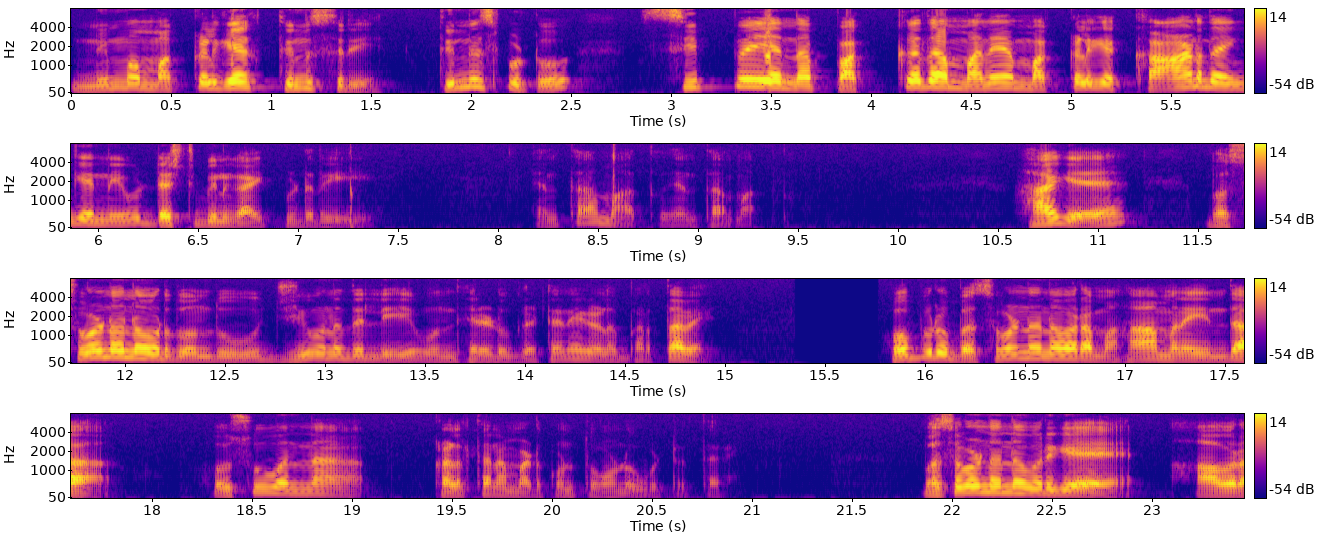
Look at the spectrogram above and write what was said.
ನಿಮ್ಮ ಮಕ್ಕಳಿಗೆ ತಿನ್ನಿಸ್ರಿ. ತಿನ್ನಿಸ್ಬಿಟ್ಟು ಸಿಪ್ಪೆಯನ್ನು ಪಕ್ಕದ ಮನೆ ಮಕ್ಕಳಿಗೆ ಕಾಣ್ದಂಗೆ ನೀವು ಡಸ್ಟ್ಬಿನ್ಗೆ ಹಾಕಿಬಿಡ್ರಿ. ಎಂಥ ಮಾತು ಎಂಥ ಮಾತು. ಹಾಗೆ ಬಸವಣ್ಣನವ್ರದ್ದೊಂದು ಜೀವನದಲ್ಲಿ ಒಂದೆರಡು ಘಟನೆಗಳು ಬರ್ತವೆ. ಒಬ್ಬರು ಬಸವಣ್ಣನವರ ಮಹಾಮನೆಯಿಂದ ಹಸುವನ್ನು ಕಳ್ತನ ಮಾಡ್ಕೊಂಡು ತೊಗೊಂಡೋಗ್ಬಿಟ್ಟಿರ್ತಾರೆ ಬಸವಣ್ಣನವರಿಗೆ ಅವರ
